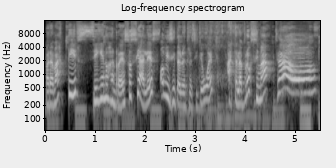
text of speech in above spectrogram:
Para más tips, síguenos en redes sociales O visita nuestro sitio web. Hasta la próxima. ¡Chao!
